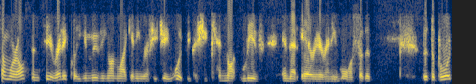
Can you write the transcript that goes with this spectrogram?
somewhere else, then theoretically you're moving on like any refugee would because you cannot live in that area anymore. So the the, the broad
